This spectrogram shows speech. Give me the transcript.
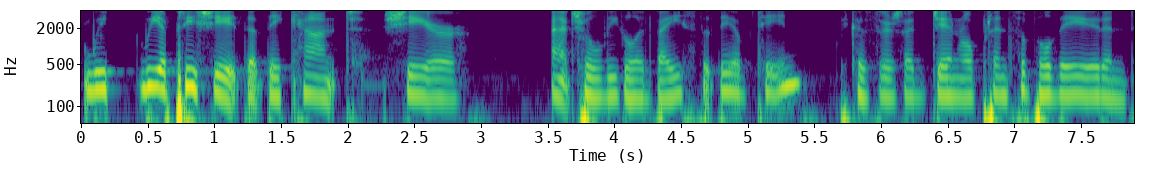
we we appreciate that they can't share actual legal advice that they obtain because there's a general principle there and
